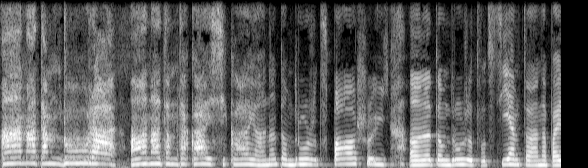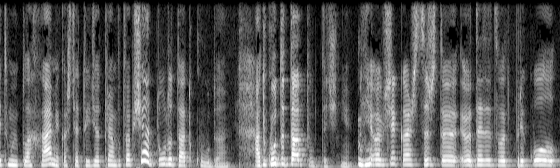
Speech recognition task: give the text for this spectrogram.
а она там дура, а она там такая сякая, она там дружит с Пашей, а она там дружит вот с тем-то, она поэтому и плохая. Мне кажется, это идет прям вот вообще оттуда-то откуда. Откуда-то оттуда, точнее. Мне вообще кажется, что вот этот вот прикол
